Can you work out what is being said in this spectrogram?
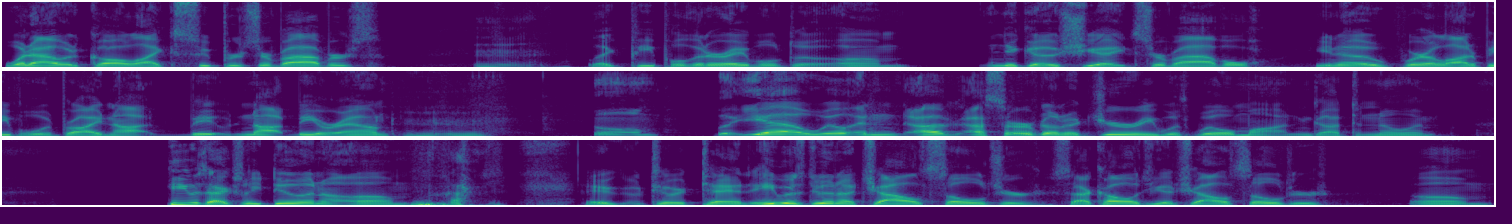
what I would call like super survivors. Like people that are able to um negotiate survival, you know, where a lot of people would probably not be not be around. Mm-hmm. Um but yeah, Will and I, I served on a jury with Wilmot and got to know him. He was actually doing a um to attend, he was doing a child soldier psychology a child soldier um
